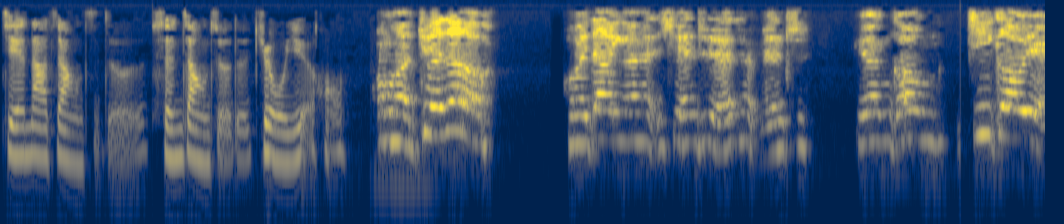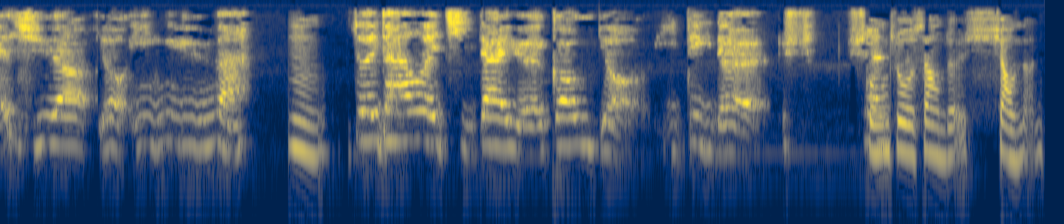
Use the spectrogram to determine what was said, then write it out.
接纳这样子的生长者的就业哈。我觉得。回到一个很现实的层面是，员工机构也需要有英语嘛，嗯，所以他会期待员工有一定的工作上的效能，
